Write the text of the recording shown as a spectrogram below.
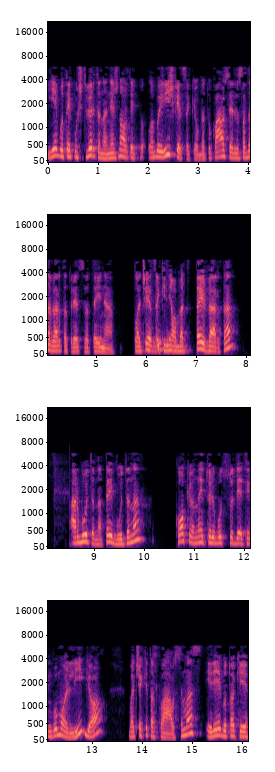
jeigu taip užtvirtina, nežinau, ar taip labai ryškiai atsakiau, bet tu klausai, ar visada verta turėti svetainę plačiai atsakinėjau, bet tai verta. Ar būtina? Tai būtina. Kokio jinai turi būti sudėtingumo ir lygio, va čia kitas klausimas. Ir jeigu tokį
